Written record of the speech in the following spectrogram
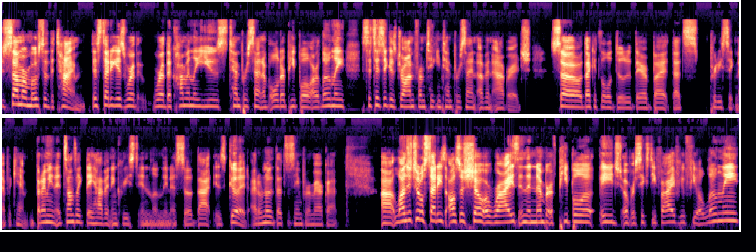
some or most of the time. This study is where the, where the commonly used 10% of older people are lonely statistic is drawn from taking 10% of an average. So that gets a little diluted there, but that's pretty significant. But I mean, it sounds like they haven't increased in loneliness, so that is good. I don't know that that's the same for America. Uh, longitudinal studies also show a rise in the number of people aged over 65 who feel lonely.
